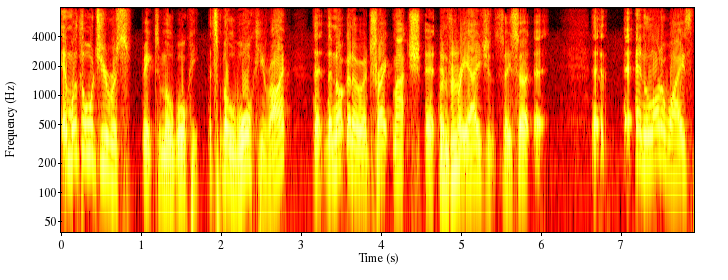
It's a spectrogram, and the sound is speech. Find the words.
And with all due respect to Milwaukee, it's Milwaukee, right? They're not going to attract much in mm-hmm. free agency. So, uh, uh, in a lot of ways,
